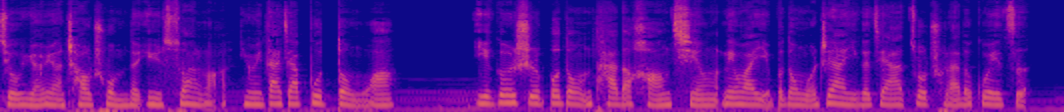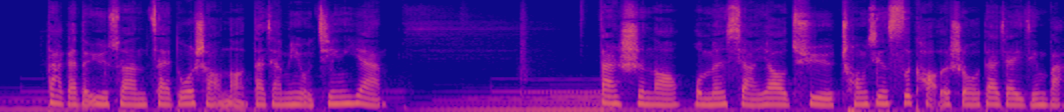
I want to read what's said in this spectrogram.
就远远超出我们的预算了，因为大家不懂啊，一个是不懂它的行情，另外也不懂我这样一个家做出来的柜子，大概的预算在多少呢？大家没有经验。但是呢，我们想要去重新思考的时候，大家已经把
